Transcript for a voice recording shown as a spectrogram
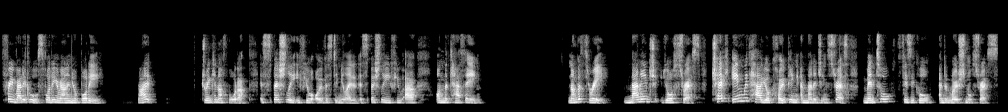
free radicals floating around in your body, right? Drink enough water, especially if you're overstimulated, especially if you are on the caffeine. Number three, Manage your stress. Check in with how you're coping and managing stress mental, physical, and emotional stress.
